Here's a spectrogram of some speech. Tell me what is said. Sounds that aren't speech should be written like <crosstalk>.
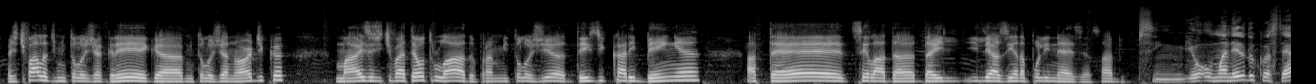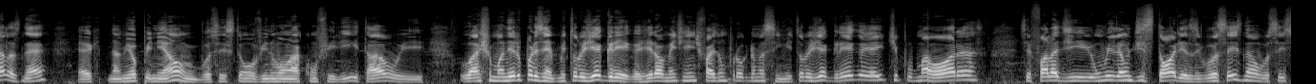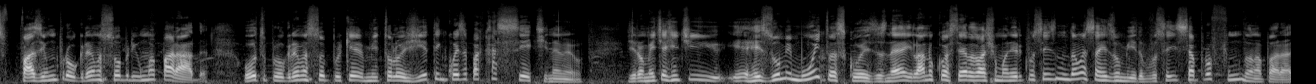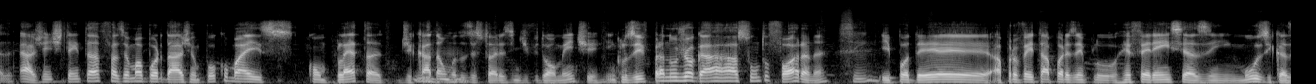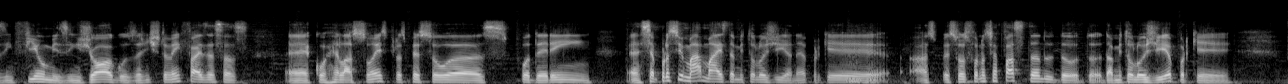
A gente fala de mitologia grega, mitologia nórdica, mas a gente vai até outro lado, pra mitologia desde caribenha até, sei lá, da, da il- ilhazinha da Polinésia, sabe? Sim, e o, maneiro do Costelas, né? É que, na minha opinião, vocês estão ouvindo vão lá conferir e tal. E eu acho maneiro, por exemplo, mitologia grega. Geralmente a gente faz um programa assim, mitologia grega, e aí, tipo, uma hora você fala de um milhão de histórias. E vocês não, vocês fazem um programa sobre uma parada. Outro programa sobre. Porque mitologia tem coisa pra cacete, né, meu? Geralmente a gente eh, resume muito as coisas, né? E lá no Costelas eu acho maneiro que vocês não dão essa resumida, vocês se aprofundam na parada. É, a gente tenta fazer uma abordagem um pouco mais completa de cada Uhum. uma das histórias individualmente, inclusive para não jogar assunto fora, né? Sim. E poder aproveitar, por exemplo, referências em músicas, em filmes, em jogos. A gente também faz essas é, correlações para as pessoas poderem é, se aproximar mais da mitologia, né? Porque as pessoas foram se afastando do- do- da mitologia, porque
